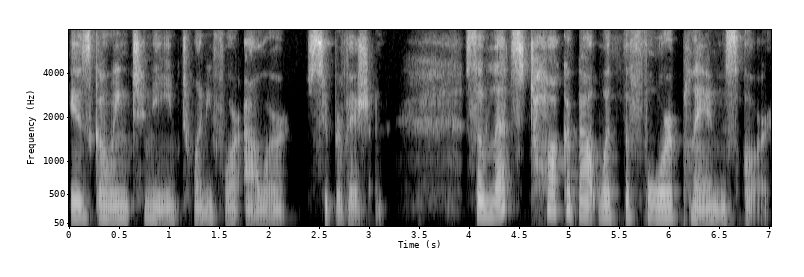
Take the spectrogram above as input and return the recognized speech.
is going to need 24 hour supervision. So let's talk about what the four plans are.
